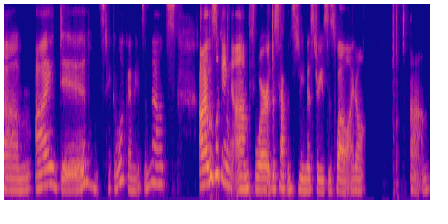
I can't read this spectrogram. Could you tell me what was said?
um, I did, let's take a look, I made some notes. I was looking um, for, this happens to be mysteries as well. I don't, um,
